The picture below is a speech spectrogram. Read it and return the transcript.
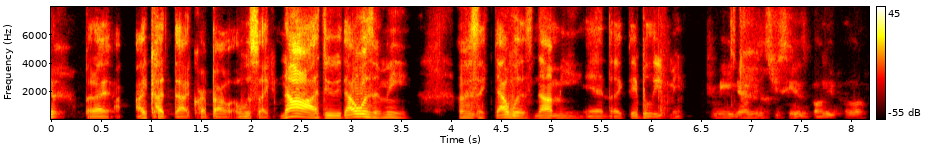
Yep. But I I cut that crap out. I was like, nah, dude, that wasn't me. I was like, that was not me, and like they believed me. I mean, haven't you seen his body pillow?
